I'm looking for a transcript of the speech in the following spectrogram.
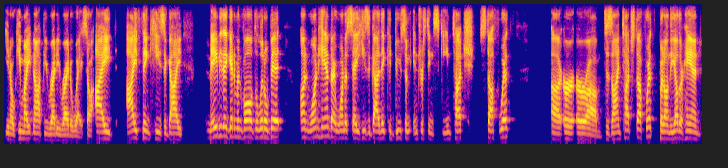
you know he might not be ready right away. So I I think he's a guy maybe they get him involved a little bit on one hand, I want to say he's a guy they could do some interesting scheme touch stuff with, uh, or, or um, design touch stuff with. But on the other hand,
